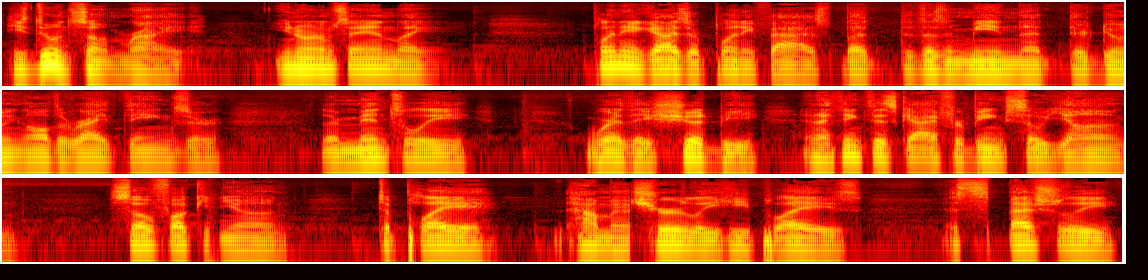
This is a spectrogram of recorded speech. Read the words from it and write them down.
He's doing something right. You know what I'm saying? Like plenty of guys are plenty fast, but that doesn't mean that they're doing all the right things or they're mentally where they should be. And I think this guy for being so young, so fucking young, to play how maturely he plays, especially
